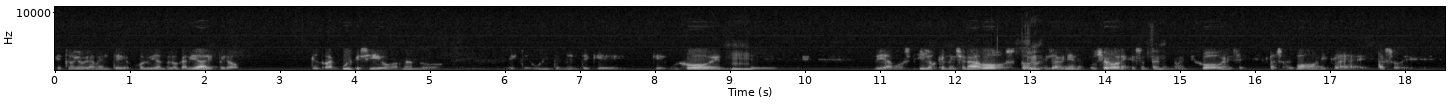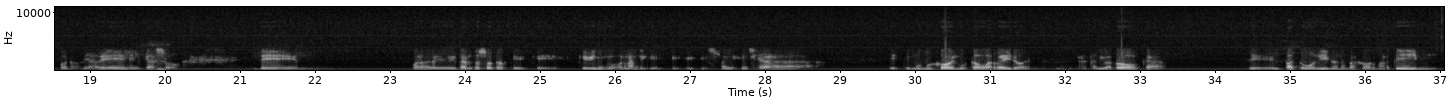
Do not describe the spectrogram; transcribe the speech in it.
estoy obviamente olvidando localidades, pero el Rancuy que sigue gobernando este, un intendente que, es muy joven, digamos, y los que mencionabas vos, todos los que ya venían en funciones, que son tremendamente jóvenes, el caso de Mónica, el caso de, bueno, de Abel, el caso de, bueno, de, tantos otros que, que, vienen gobernando y que, es una dirigencia este, muy, muy joven, Gustavo Barreiro en, en Roca, eh, el Pato Bolino en Embajador Martín,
